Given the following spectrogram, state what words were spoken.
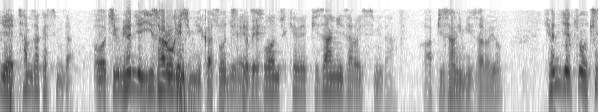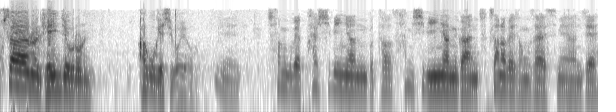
예, 참석했습니다. 어, 지금 현재 이사로 계십니까 수원축협에? 예, 수원축협의 비상이사로 있습니다. 아 비상임 이사로요? 현재 또 축산을 개인적으로는 하고 계시고요. 예, 1982년부터 32년간 축산업에 종사했으며 현재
